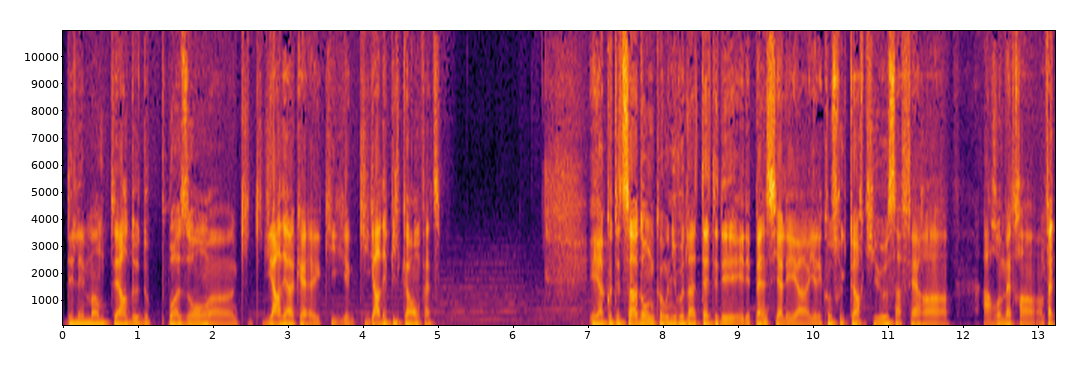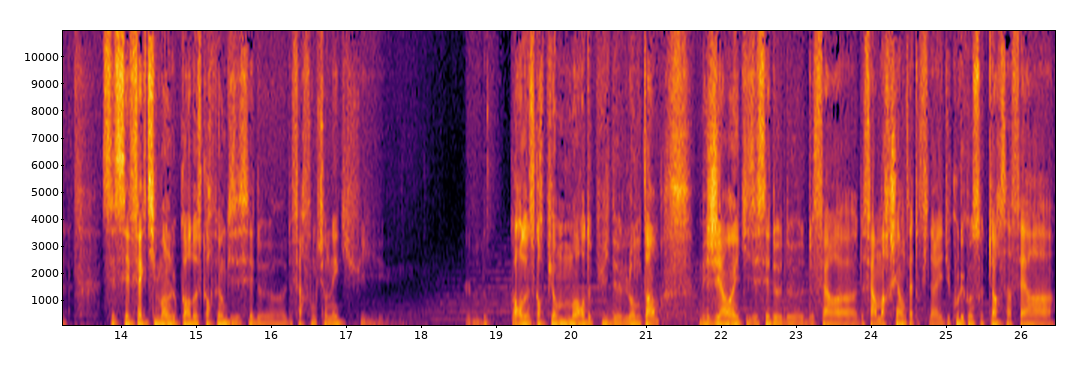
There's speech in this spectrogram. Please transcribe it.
d'élémentaire de, de, poison qui, qui, gardait qui, qui gardait Pilka en fait. Et à côté de ça, donc, au niveau de la tête et des, et des pinces, il y, a les, il y a les constructeurs qui, eux, s'affairent à, à remettre. En fait, c'est effectivement le corps de scorpion qu'ils essaient de, de, faire fonctionner qui, le corps d'un scorpion mort depuis de longtemps, mais géant, et qu'ils essaient de, de, faire, euh, de faire marcher en fait au final. Et du coup, les constructeurs s'affairent à,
